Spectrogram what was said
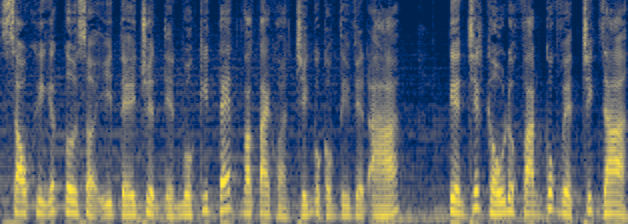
Sau khi các cơ sở y tế chuyển tiền mua kit test vào tài khoản chính của công ty Việt Á, tiền chiết khấu được Phan Quốc Việt trích ra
